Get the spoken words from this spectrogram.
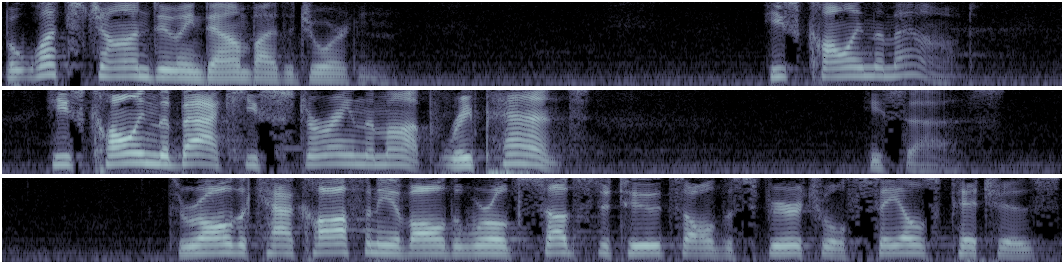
But what's John doing down by the Jordan? He's calling them out. He's calling them back. He's stirring them up. Repent, he says. Through all the cacophony of all the world's substitutes, all the spiritual sales pitches,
